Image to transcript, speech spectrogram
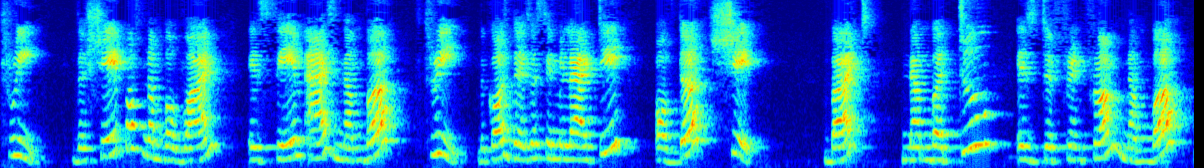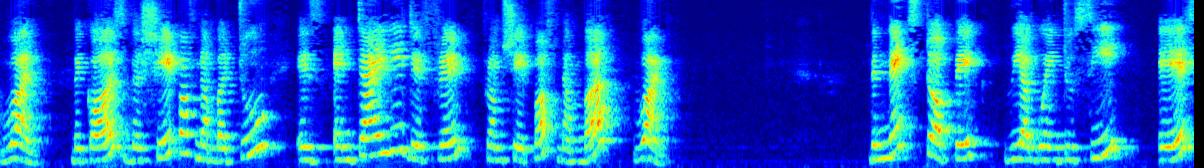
3. The shape of number 1 is same as number 3 because there is a similarity of the shape. But number 2 is different from number 1 because the shape of number 2 is entirely different from shape of number 1. The next topic we are going to see is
